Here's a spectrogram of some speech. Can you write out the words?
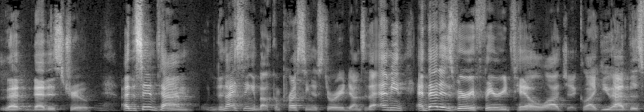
that that is true. At the same time, the nice thing about compressing a story down to that, I mean, and that is very fairy tale logic. Like you have this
